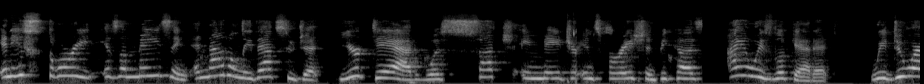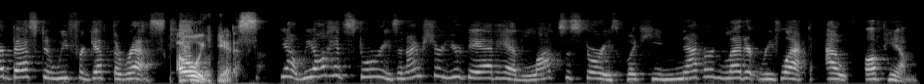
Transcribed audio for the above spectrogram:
And his story is amazing. And not only that, Sujit, your dad was such a major inspiration because I always look at it. We do our best and we forget the rest. Oh, yes. Yeah, we all have stories. And I'm sure your dad had lots of stories, but he never let it reflect out of him.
